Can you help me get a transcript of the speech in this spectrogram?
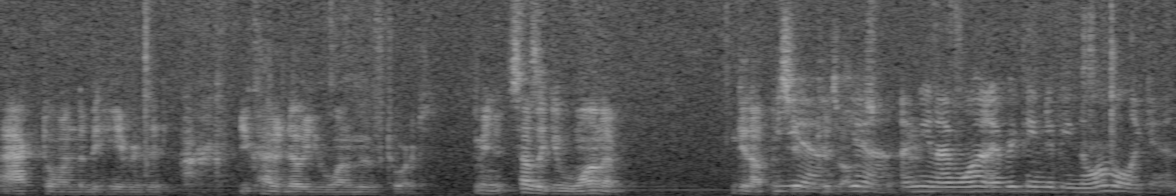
act on the behavior that you kind of know you want to move towards. I mean, it sounds like you want to get up and see the kids off yeah. I mean, I want everything to be normal again.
